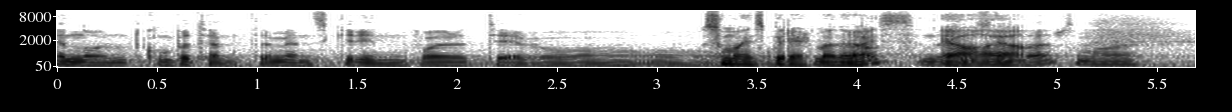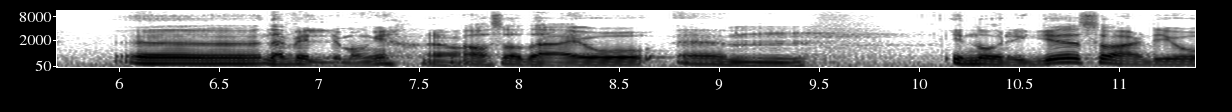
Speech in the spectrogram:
enormt kompetente mennesker innenfor TV og, og Som har inspirert meg underveis? Ja, Ja, ja. Der, har, uh, det er veldig mange. Ja. Altså, det er jo um, I Norge så er det jo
